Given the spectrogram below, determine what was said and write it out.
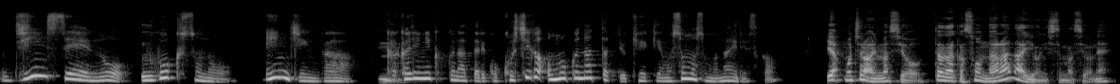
人生の動くそのエンジンがかかりにくくなったり、こう腰が重くなったっていう経験はそもそもないですか？いや、もちろんありますよ。ただ、なんかそうならないようにしてますよね。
